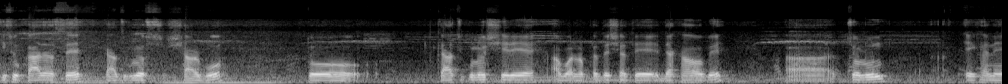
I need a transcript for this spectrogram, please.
কিছু কাজ আছে, কাজগুলো সারবো। তো কাজগুলো সেরে আবার আপনাদের সাথে দেখা হবে। চলুন, এখানে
